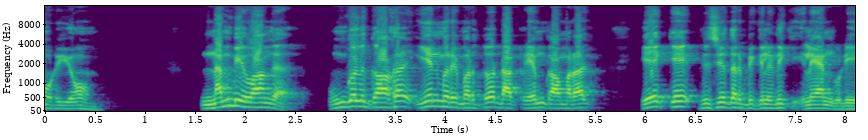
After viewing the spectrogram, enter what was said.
முடியும். நம்பி வாங்க. உங்களுக்காக இயன்முறை மருத்துவர் doctor M Kamaraj AK physiotherapy clinic Ilayangudi.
